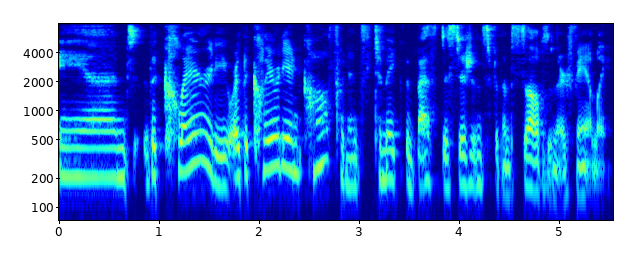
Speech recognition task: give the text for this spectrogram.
and the clarity or the clarity and confidence to make the best decisions for themselves and their family.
